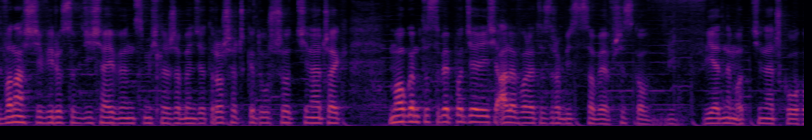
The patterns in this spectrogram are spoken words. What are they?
12 wirusów dzisiaj, więc myślę, że będzie troszeczkę dłuższy odcineczek. Mogłem to sobie podzielić, ale wolę to zrobić sobie wszystko w, w jednym odcineczku.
